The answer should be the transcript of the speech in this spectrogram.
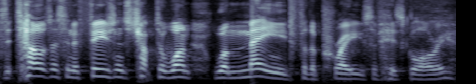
as it tells us in Ephesians chapter 1, were made for the praise of his glory.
